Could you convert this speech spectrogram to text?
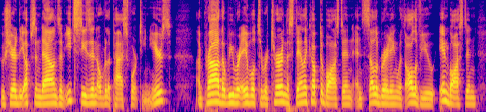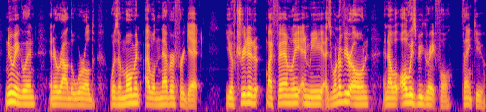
who shared the ups and downs of each season over the past 14 years. I'm proud that we were able to return the Stanley Cup to Boston and celebrating with all of you in Boston, New England, and around the world was a moment I will never forget. You have treated my family and me as one of your own, and I will always be grateful. Thank you.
